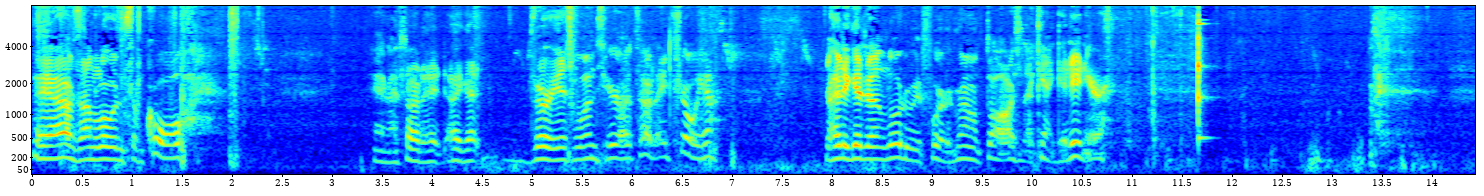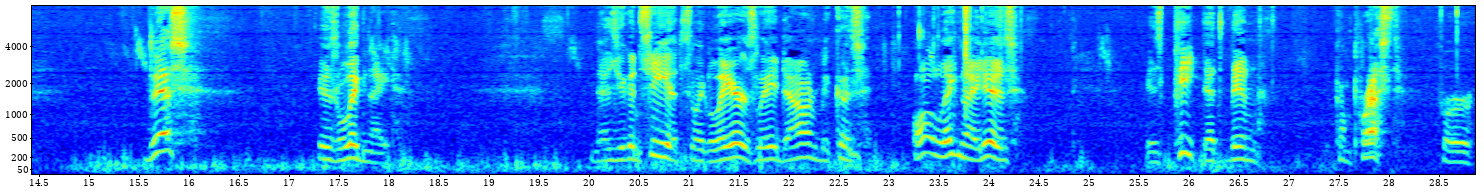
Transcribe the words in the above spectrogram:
Yeah, I was unloading some coal, and I thought I'd, I got various ones here. I thought I'd show you. I had to get it unloaded before the ground thaws, and I can't get in here. This is lignite. As you can see, it's like layers laid down because all lignite is is peat that's been compressed for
